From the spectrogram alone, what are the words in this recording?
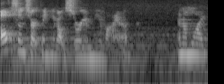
all of a sudden start thinking about the story of Nehemiah. And I'm like,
